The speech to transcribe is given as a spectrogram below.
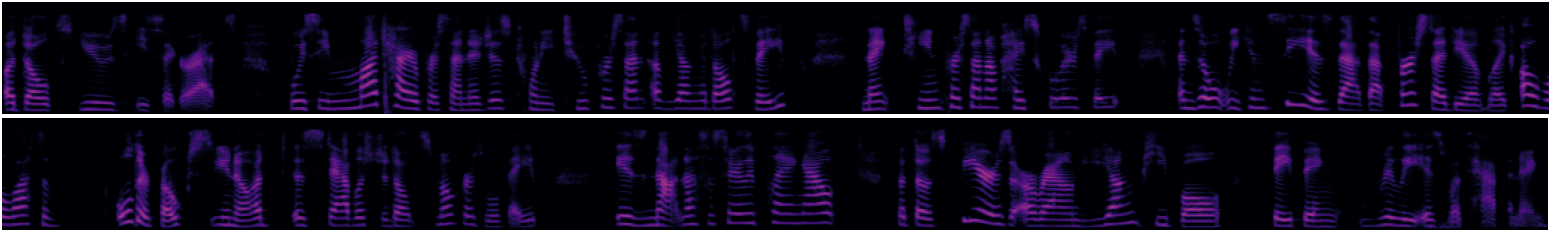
adults use e-cigarettes. We see much higher percentages, 22% of young adults vape, 19% of high schoolers vape. And so what we can see is that that first idea of like, oh, well, lots of older folks, you know, established adult smokers will vape is not necessarily playing out, but those fears around young people vaping really is what's happening.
